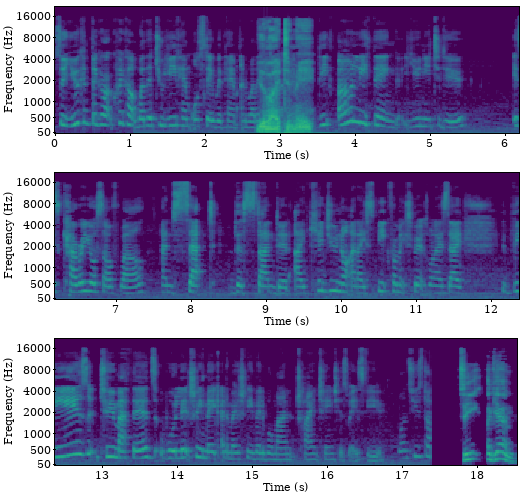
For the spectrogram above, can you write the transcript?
so you can figure out quicker whether to leave him or stay with him and whether You to lied to him. me. The only thing you need to do is carry yourself well and set the standard. I kid you not, and I speak from experience when I say these two methods will literally make an emotionally available man try and change his ways for you. Once you start See, again,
